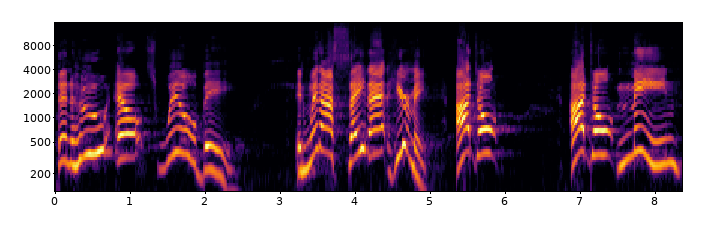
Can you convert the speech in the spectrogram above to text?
then who else will be? And when I say that, hear me. I don't I don't mean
